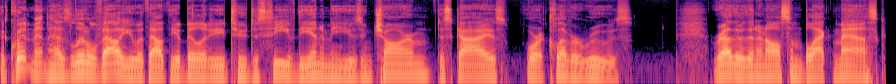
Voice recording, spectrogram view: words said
equipment has little value without the ability to deceive the enemy using charm, disguise, or a clever ruse. Rather than an awesome black mask,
